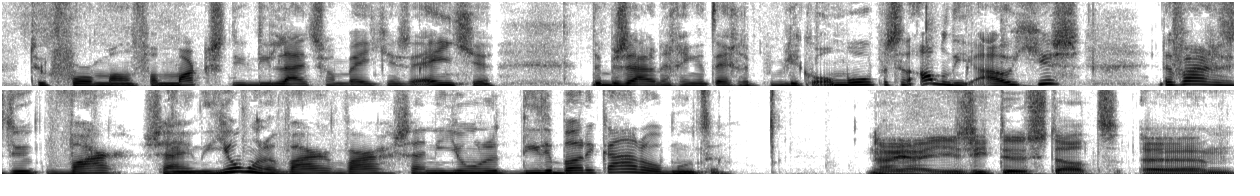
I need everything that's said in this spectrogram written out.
natuurlijk voorman van Max... die, die leidt zo'n beetje in zijn eentje de bezuinigingen tegen de publieke omroep. Het zijn allemaal die oudjes. De vraag is natuurlijk, waar zijn de jongeren? Waar, waar zijn de jongeren die de barricade op moeten? Nou ja, je ziet dus dat ehm,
